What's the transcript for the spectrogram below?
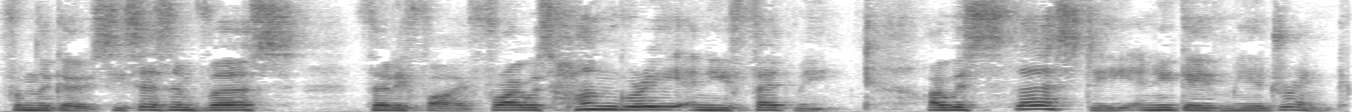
from the goats. He says in verse 35 For I was hungry and you fed me. I was thirsty and you gave me a drink.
